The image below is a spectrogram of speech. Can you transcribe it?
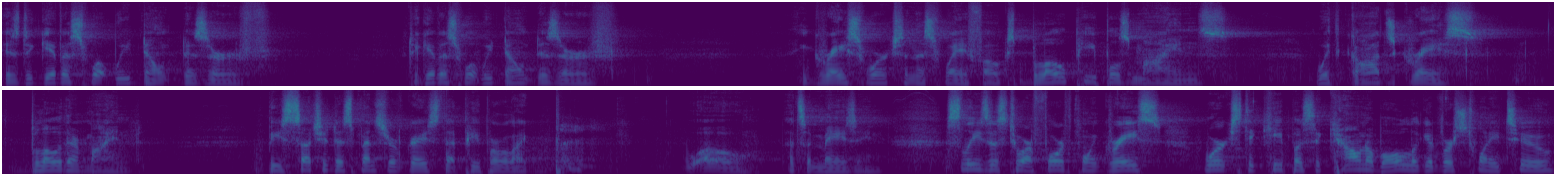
is to give us what we don't deserve to give us what we don't deserve and grace works in this way, folks. Blow people's minds with God's grace. Blow their mind. Be such a dispenser of grace that people are like, whoa, that's amazing. This leads us to our fourth point. Grace works to keep us accountable. Look at verse 22.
